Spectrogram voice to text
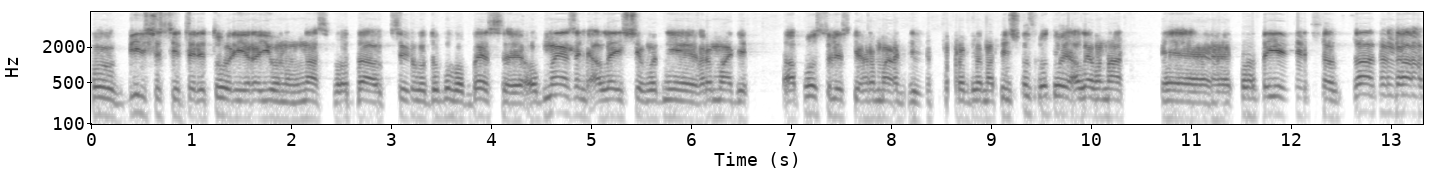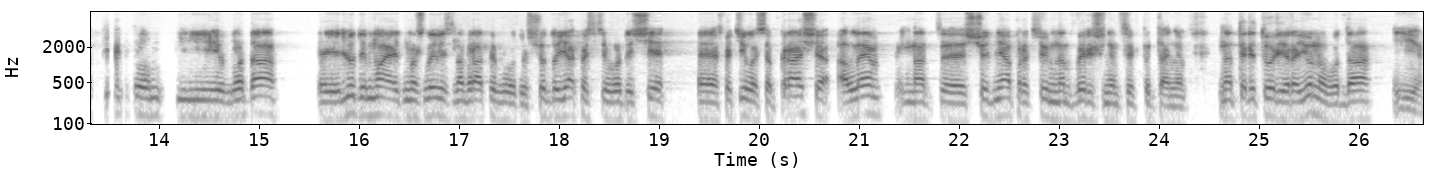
по більшості території району у нас вода цілодобово без е, обмежень, але ще в одній громаді, апостолівській громаді, проблематично з водою, але вона е, подається за графіком, і вода люди мають можливість набрати воду. Щодо якості води ще е, хотілося б краще, але над е, щодня працюємо над вирішенням цих питань. На території району вода є.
